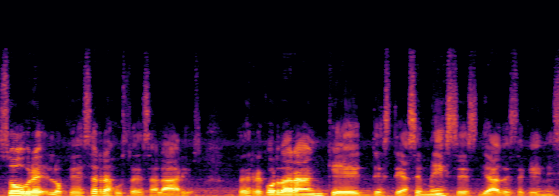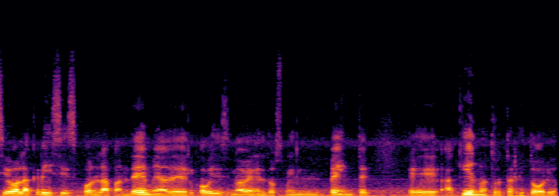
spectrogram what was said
sobre lo que es el reajuste de salarios. Ustedes recordarán que desde hace meses, ya desde que inició la crisis con la pandemia del COVID-19 en el 2020, eh, aquí en nuestro territorio,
